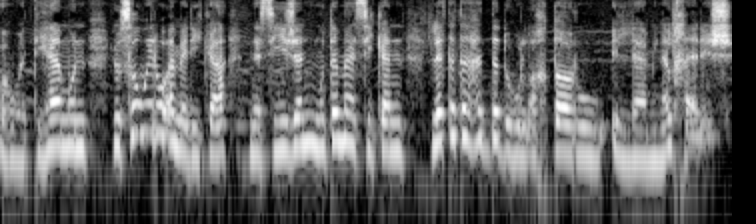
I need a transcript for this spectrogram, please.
وهو اتهام يصور أمريكا نسيجا متماسكا لا تتهدده الأخطار إلا من الخارج.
